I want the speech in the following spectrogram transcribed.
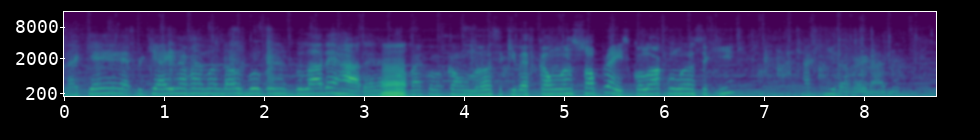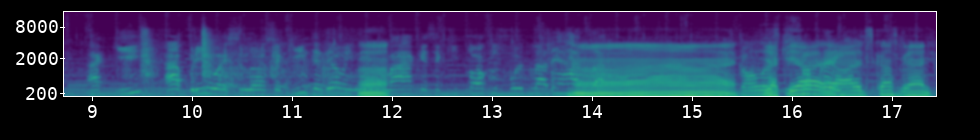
Né, que é, porque aí nós vai mandar os burros do lado errado. Aí ah. vai colocar um lance aqui, vai ficar um lance só pra isso. Coloca um lance aqui, aqui na verdade, né? Aqui, abriu esse lance aqui, entendeu? E ah. marca esse aqui toca os bois do lado errado ah. lá. Então, um e aqui é, é a área de descanso grande.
